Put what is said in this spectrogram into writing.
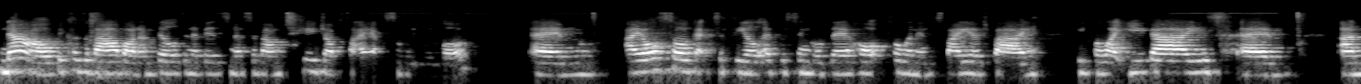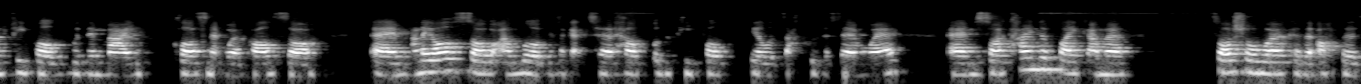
Now, because of Arbonne, I'm building a business around two jobs that I absolutely love. Um, I also get to feel every single day hopeful and inspired by people like you guys um, and people within my close network also. Um, and I also, what I love is I get to help other people feel exactly the same way. Um, so I kind of like I'm a social worker that offers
